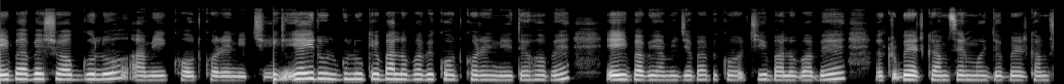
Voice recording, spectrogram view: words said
এইভাবে সবগুলো আমি কোট করে নিচ্ছি। এই রুলগুলোকে ভালোভাবে কোট করে নিতে হবে। এইভাবে আমি যেভাবে করছি ভালোভাবে ব্রেড ক্রামসের মধ্যে ব্রেড ক্রামস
